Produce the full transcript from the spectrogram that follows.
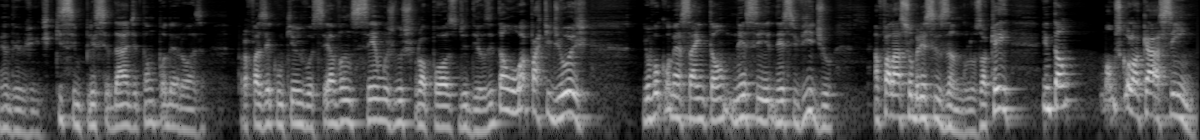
Meu Deus, gente, que simplicidade tão poderosa para fazer com que eu e você avancemos nos propósitos de Deus. Então, a partir de hoje, eu vou começar então nesse, nesse vídeo a falar sobre esses ângulos, ok? Então, vamos colocar assim,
